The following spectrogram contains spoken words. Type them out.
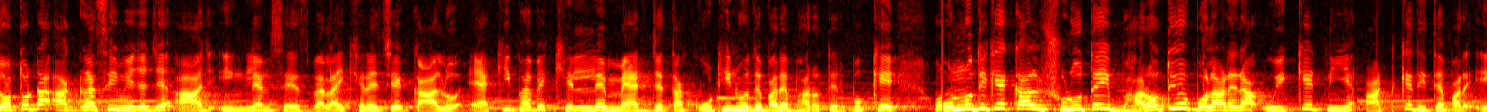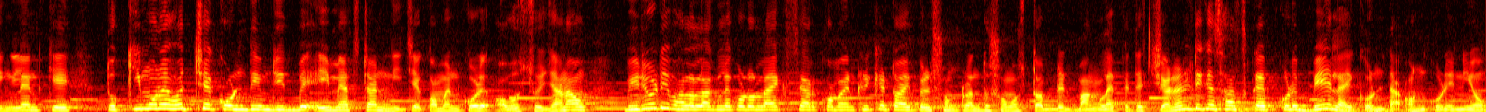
যতটা আগ্রাসী মেজাজে আজ ইংল্যান্ড শেষ বেলায় খেলেছে, কালও একইভাবে খেললে ম্যাচ জেতা কঠিন হতে পারে ভারতের পক্ষে। অন্যদিকে, কাল শুরুতেই ভারতীয় বোলারেরা উইকেট নিয়ে আটকে দিতে পারে ইংল্যান্ডকে। তো কি মনে হচ্ছে, কোন টিম জিতবে এই ম্যাচটার নিচে কমেন্ট করে অবশ্যই জানাও। ভিডিওটি ভালো লাগলে করো like, share, comment, cricket IPL সংক্রান্ত সমস্ত আপডেট বাংলায় পেতে চ্যানেলটিকে সাবস্ক্রাইব করে বেল আইকনটা অন করে নিও।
